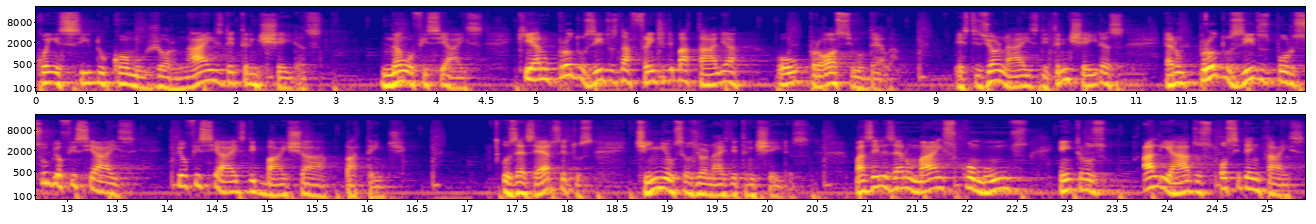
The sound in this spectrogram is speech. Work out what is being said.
conhecidos como jornais de trincheiras, não oficiais, que eram produzidos na frente de batalha ou próximo dela. Estes jornais de trincheiras eram produzidos por suboficiais e oficiais de baixa patente. Os exércitos tinham seus jornais de trincheiras, mas eles eram mais comuns entre os aliados ocidentais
